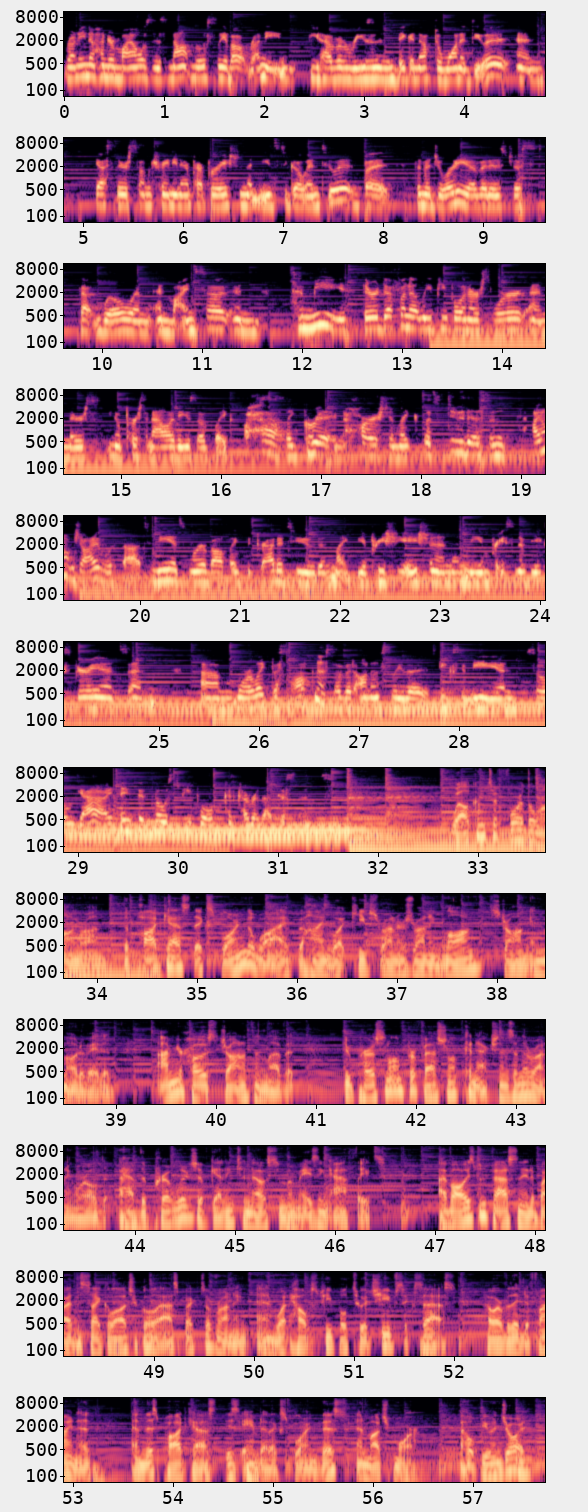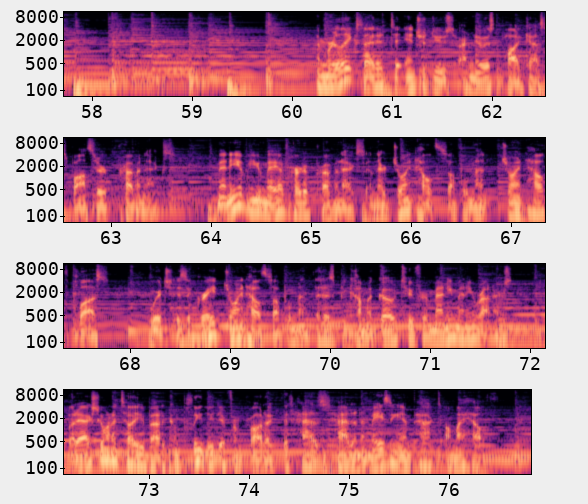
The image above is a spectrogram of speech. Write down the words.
running 100 miles is not mostly about running. If you have a reason big enough to want to do it, and yes, there's some training and preparation that needs to go into it, but the majority of it is just that will and, and mindset and to me, there are definitely people in our sport, and there's you know personalities of like ah like grit and harsh and like let's do this, and I don't jive with that. To me, it's more about like the gratitude and like the appreciation and the embracing of the experience and um, more like the softness of it, honestly, that speaks to me. And so, yeah, I think that most people could cover that distance. Welcome to For the Long Run, the podcast exploring the why behind what keeps runners running long, strong, and motivated. I'm your host, Jonathan Levitt. Through personal and professional connections in the running world, I have the privilege of getting to know some amazing athletes. I've always been fascinated by the psychological aspects of running and what helps people to achieve success, however they define it, and this podcast is aimed at exploring this and much more. I hope you enjoy. I'm really excited to introduce our newest podcast sponsor, Previnex. Many of you may have heard of Previnex and their joint health supplement, Joint Health Plus, which is a great joint health supplement that has become a go to for many, many runners. But I actually want to tell you about a completely different product that has had an amazing impact on my health.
